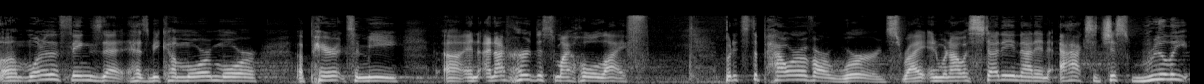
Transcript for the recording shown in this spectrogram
Um, one of the things that has become more and more apparent to me, uh, and, and I've heard this my whole life, but it's the power of our words, right? And when I was studying that in Acts, it just really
